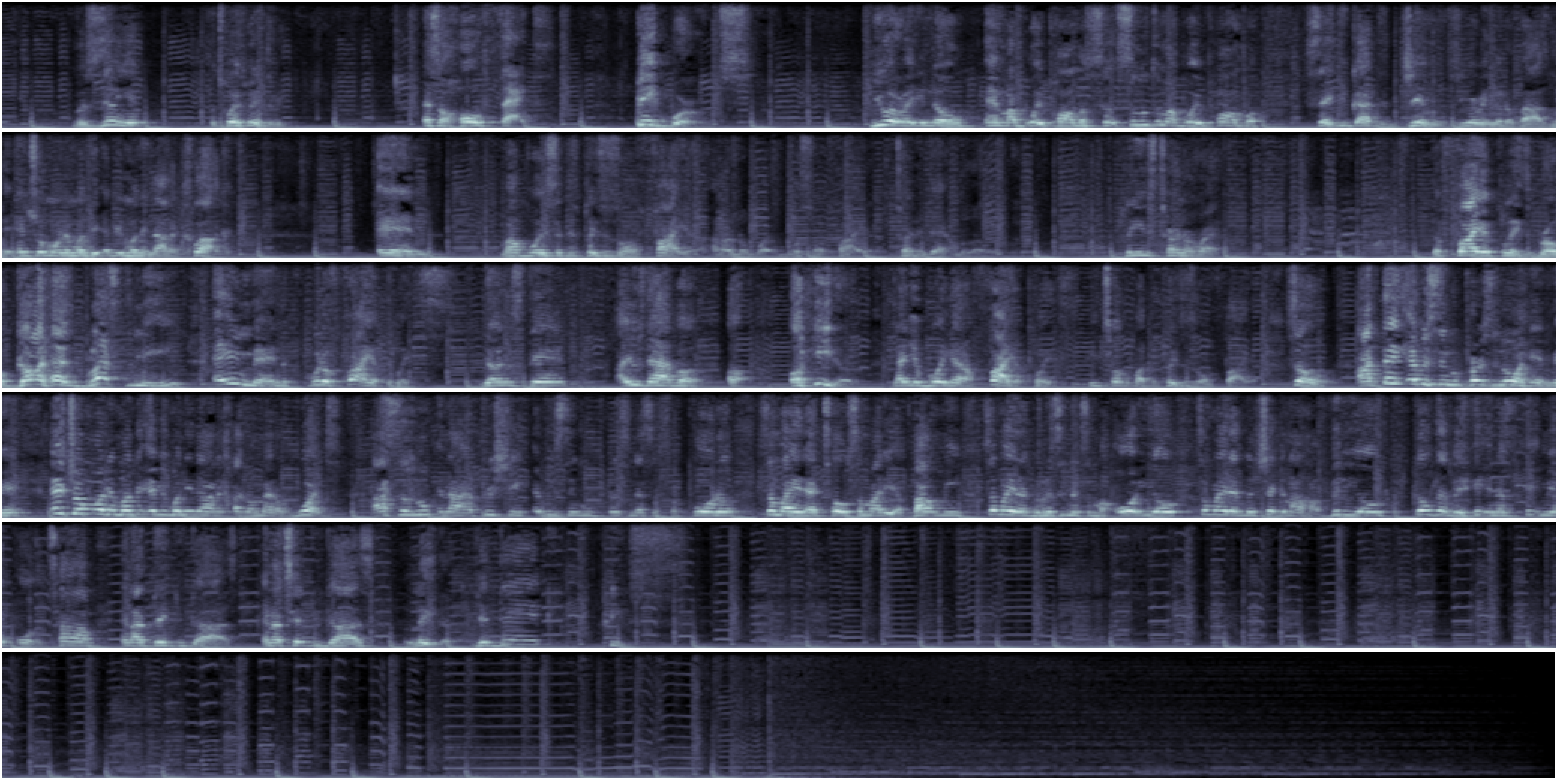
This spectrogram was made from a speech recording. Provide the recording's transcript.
resilient for 2023. That's a whole fact. Big words. You already know, and my boy Palmer, salute to my boy Palmer, said you got the gems. You already know the vibes, man. Intro morning Monday, every Monday, 9 o'clock. And my boy said this place is on fire. I don't know what what's on fire. Turn it down, beloved. Please turn around. The fireplace, bro. God has blessed me, amen, with a fireplace. You understand? I used to have a, a, a heater. Now your boy got a fireplace. He talk about the places on fire. So I thank every single person on here, man. Intro morning Monday, every Monday nine o'clock, no matter what. I salute and I appreciate every single person that's a supporter, somebody that told somebody about me, somebody that's been listening to my audio, somebody that's been checking out my videos, those that have been hitting us, hitting me up all the time. And I thank you guys. And I check you guys later. You dig? Peace.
